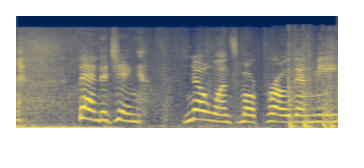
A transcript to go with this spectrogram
Bandaging. No one's more pro than me.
